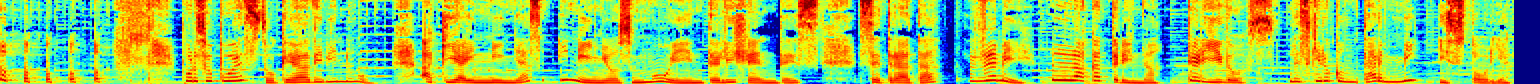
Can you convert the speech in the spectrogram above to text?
Por supuesto que adivinó. Aquí hay niñas y niños muy inteligentes. Se trata de mí, la Catrina. Queridos, les quiero contar mi historia,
